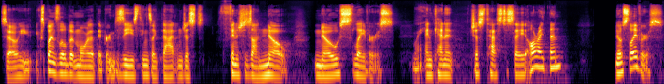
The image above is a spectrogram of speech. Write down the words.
So he explains a little bit more that they bring disease, things like that, and just finishes on no, no slavers. right And Kennit just has to say, all right then, no slavers.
